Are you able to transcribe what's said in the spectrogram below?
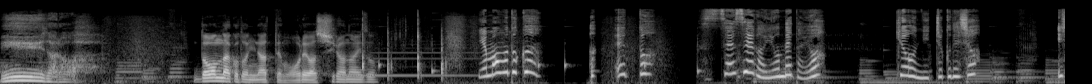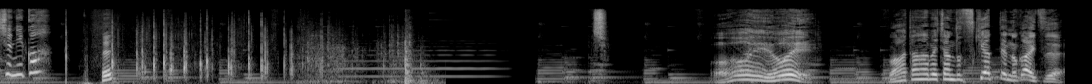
いいだろう。どんなことになっても俺は知らないぞ。山本くん。あ、えっと、先生が呼んでたよ。今日日直でしょ？一緒に行こう。え？おいおい。渡辺ちゃんと付き合ってんのかあいつ。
